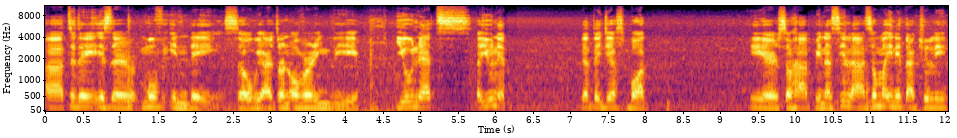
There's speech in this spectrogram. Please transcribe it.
uh, today is their move-in day. So we are turnovering the units, a unit that they just bought here. So happy na sila. So mainit actually.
